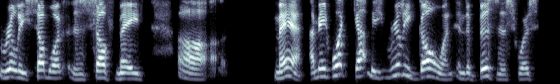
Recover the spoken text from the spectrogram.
really somewhat a self-made uh, man. I mean, what got me really going in the business was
